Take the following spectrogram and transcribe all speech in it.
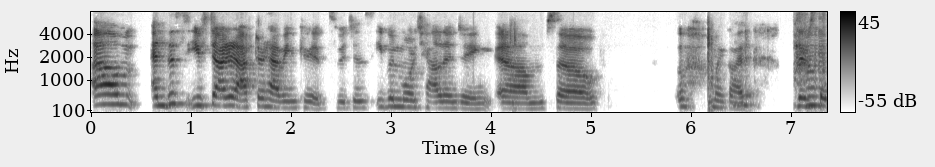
Um, and this you started after having kids, which is even more challenging. Um, so, oh my God, there's so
